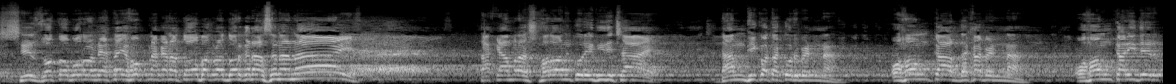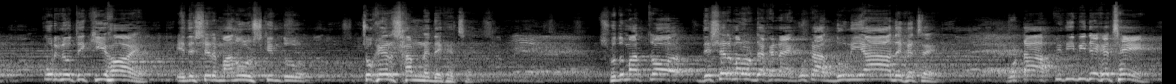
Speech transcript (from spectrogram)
সে যত বড় নেতাই হোক না কেন তওবা করার দরকার আছে না নাই? তাকে আমরা স্মরণ করে দিতে চাই। দাম্ভিকতা করবেন না। অহংকার দেখাবেন না। অহংকারীদের পরিণতি কি হয়? এদেশের মানুষ কিন্তু চোখের সামনে দেখেছে। শুধুমাত্র দেশের মানুষ দেখে নাই, গোটা দুনিয়া দেখেছে। গোটা পৃথিবী দেখেছে।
